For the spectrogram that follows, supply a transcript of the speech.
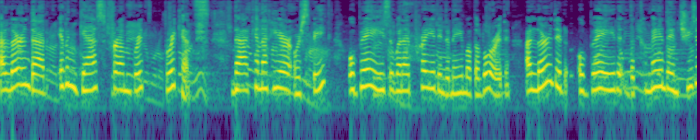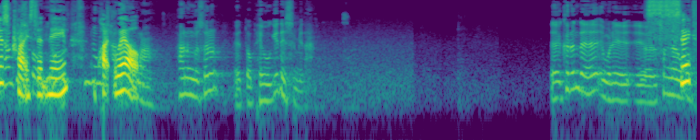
I learned that even guests from briquettes that cannot hear or speak obeys when I prayed in the name of the Lord. I learned it obeyed the command in Jesus Christ's name quite well. Sick,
